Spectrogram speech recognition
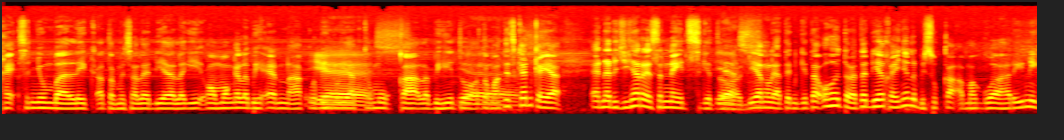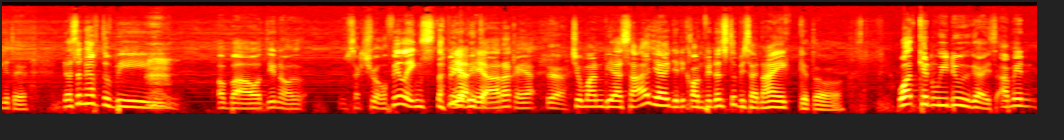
kayak senyum balik atau misalnya dia lagi ngomongnya lebih enak, lebih Yes. ngeliat ke muka, lebih itu Yes. otomatis kan kayak energinya resonates gitu. Yes. Dia ngeliatin kita, oh ternyata dia kayaknya lebih suka sama gua hari ini gitu ya. Doesn't have to be about you know sexual feelings tapi Yeah, lebih ke yeah. arah kayak Yeah. cuman biasa aja jadi confidence tuh bisa naik gitu. What can we do guys? I mean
